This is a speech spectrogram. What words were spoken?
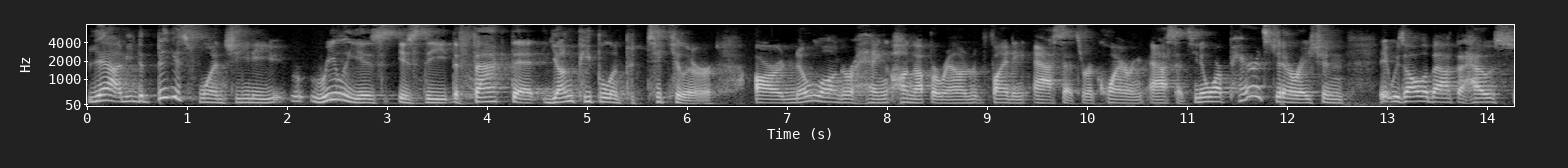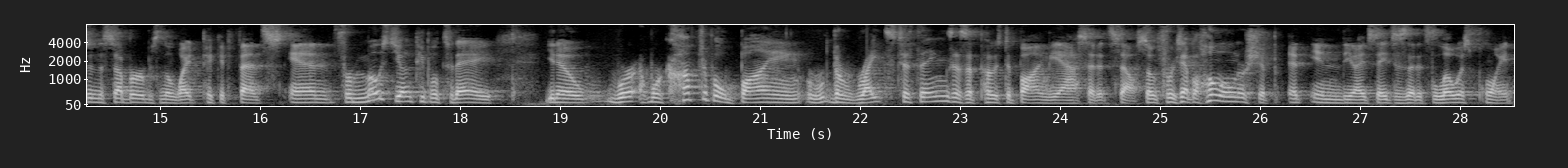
Yeah, I mean the biggest one, Jeannie, really is is the the fact that young people in particular are no longer hang, hung up around finding assets or acquiring assets. You know, our parents' generation, it was all about the house in the suburbs and the white picket fence. And for most young people today, you know, we're, we're comfortable buying the rights to things as opposed to buying the asset itself. So, for example, home ownership in the United States is at its lowest point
